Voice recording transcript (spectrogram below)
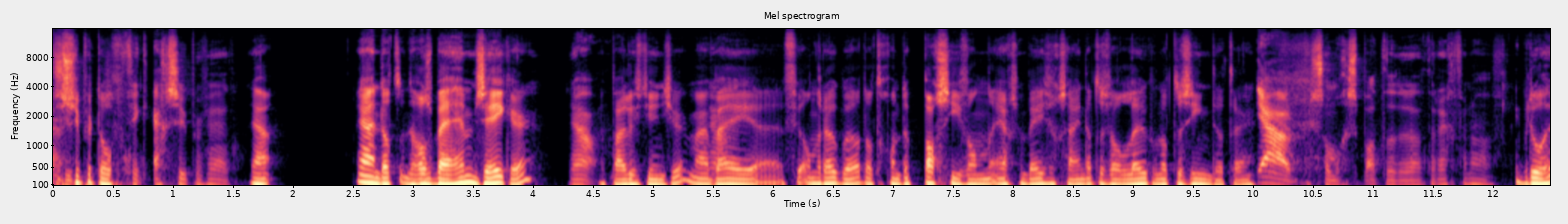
Super- super tof. Vind ik echt super vet. Ja, en dat, dat was bij hem zeker. Ja, Paulus Ginger. Maar Ja. bij eh, veel anderen ook wel. Dat gewoon de passie van ergens mee bezig zijn. Dat is wel leuk om dat te zien. Dat er, ja sommige spatten er dat er echt vanaf. ik bedoel,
